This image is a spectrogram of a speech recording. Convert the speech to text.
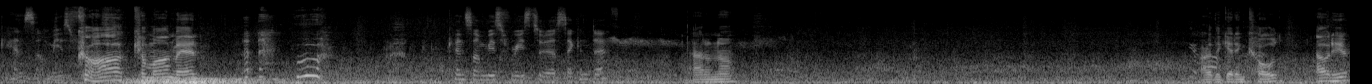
Can zombies ah, come on, man. can zombies freeze to their second death? I don't know. They getting cold out here?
